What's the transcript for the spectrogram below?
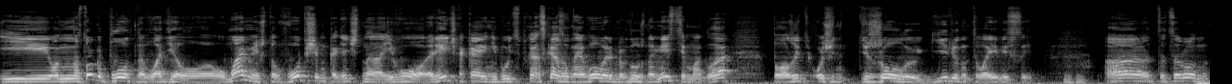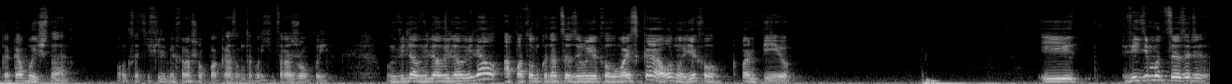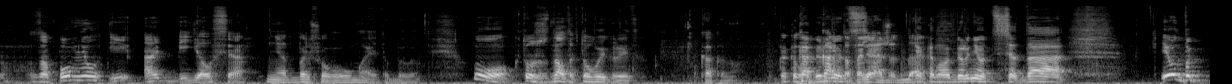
и он настолько плотно владел умами, что, в общем, конечно, его речь какая-нибудь ска- сказанная вовремя в нужном месте могла положить очень тяжелую гирю на твои весы. А Цицерон, как обычно, он, кстати, в фильме хорошо показан, такой хитрожопый. Он вилял, вилял, вилял, вилял, а потом, когда Цезарь уехал в войска, он уехал к Помпею. И, видимо, Цезарь запомнил и обиделся. Не от большого ума это было. Ну, кто же знал-то, кто выиграет? Как оно? Как оно Как обернется, ляжет, да. Как оно обернется, да. И он,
